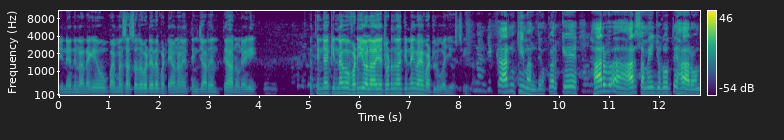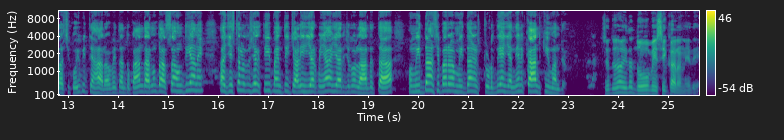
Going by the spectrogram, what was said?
ਜਿੰਨੇ ਦਿਨ ਰਹਿ ਗਏ ਉਹ 5-700 ਤੋਂ ਵੱਡੇ ਤੱਕ ਵੱਟਿਆ ਉਹਨਾਂ ਨੇ 3-4 ਦਿਨ ਤਿਉਹਾਰ ਨੂੰ ਰਹਿ ਗਏ। ਤੇ ਤਿੰਨ ਜਾਂ ਕਿੰਨਾ ਕੋ ਫੜੀ ਵਾਲਾ ਜਾਂ ਛੋਟਾ ਦੁਕਾਨ ਕਿੰਨੇ ਪੈਸੇ ਵੱਟ ਲੂਗਾ ਜੀ ਉਸ ਚੀਜ਼ ਦਾ? ਜੀ ਕਾਰਨ ਕੀ ਮੰਨਦੇ ਹੋ? ਕਰਕੇ ਹਰ ਹਰ ਸਮੇਂ ਜਦੋਂ ਤਿਹਾਰ ਆਉਂਦਾ ਸੀ ਕੋਈ ਵੀ ਤਿਹਾਰ ਹੋਵੇ ਤਾਂ ਦੁਕਾਨਦਾਰ ਨੂੰ ਤਾਂ ਆਸਾਂ ਹੁੰਦੀਆਂ ਨੇ। ਜਿਸ ਤਰ੍ਹਾਂ ਤੁਸੀਂ 30 35 40 ਹਜ਼ਾਰ 50 ਹਜ਼ਾਰ ਜਦੋਂ ਲਾ ਦਿੱਤਾ ਉਮੀਦਾਂ ਸੀ ਪਰ ਉਮੀਦਾਂ ਟੁੱਟਦੀਆਂ ਜਾਂਦੀਆਂ ਨੇ। ਕਾਰਨ ਕੀ ਮੰਨਦੇ ਹੋ? ਸਿੱਧੂ ਸਾਹਿਬ ਇਹ ਤਾਂ ਦੋ ਬੇਸਿਕ ਕਾਰਨ ਨੇ ਇਹਦੇ।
